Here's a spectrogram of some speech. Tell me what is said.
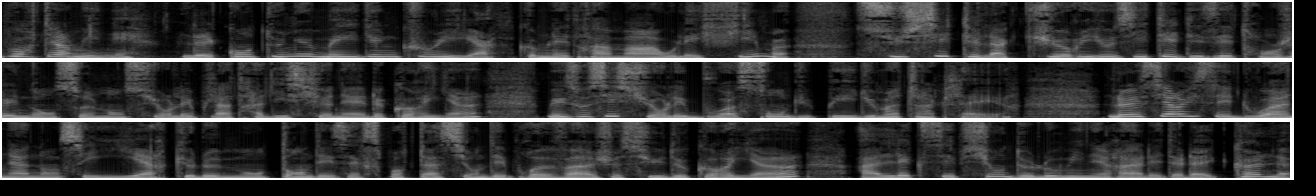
Et pour terminer, les contenus made in Korea, comme les dramas ou les films, suscitent la curiosité des étrangers non seulement sur les plats traditionnels coréens, mais aussi sur les boissons du pays du matin clair. Le service des douanes a annoncé hier que le montant des exportations des breuvages sud-coréens, à l'exception de l'eau minérale et de l'alcool,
